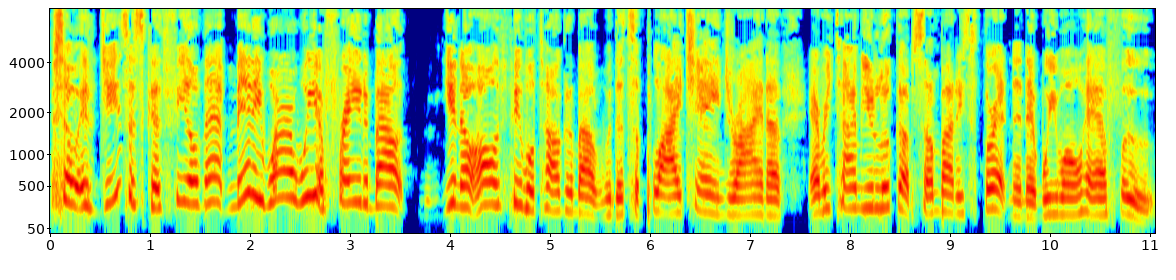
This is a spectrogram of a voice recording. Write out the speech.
So if Jesus could feel that many, why are we afraid about, you know, all these people talking about with the supply chain drying up? Every time you look up, somebody's threatening that we won't have food.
